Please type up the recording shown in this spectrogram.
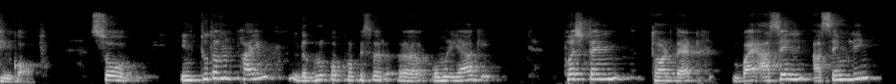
think of so in 2005 the group of professor uh, omar yaghi first time thought that by assembling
